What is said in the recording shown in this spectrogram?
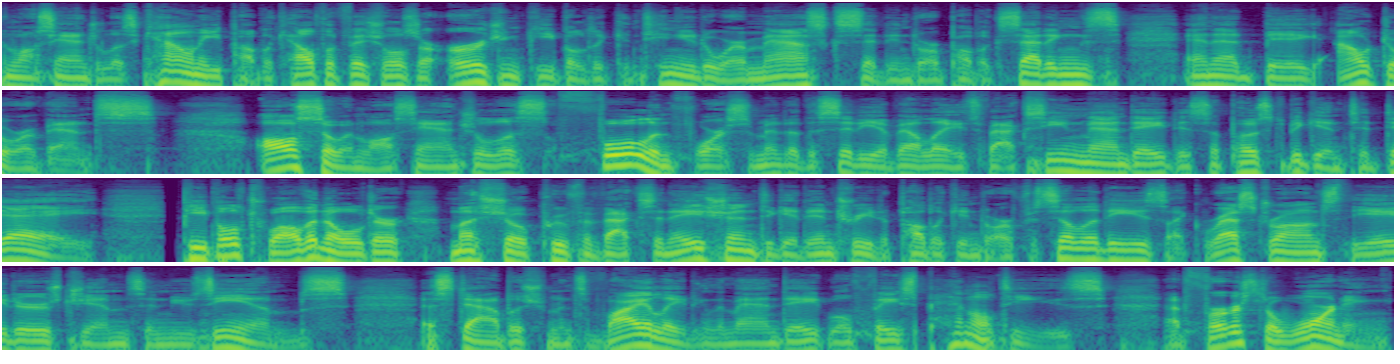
In Los Angeles County, public health officials are urging people to continue to wear masks at indoor public settings and at big outdoor events. Also in Los Angeles, full enforcement of the city of LA's vaccine mandate is supposed to begin today. People 12 and older must show proof of vaccination to get entry to public indoor facilities like restaurants, theaters, gyms, and museums. Establishments violating the mandate will face penalties. At first, a warning,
